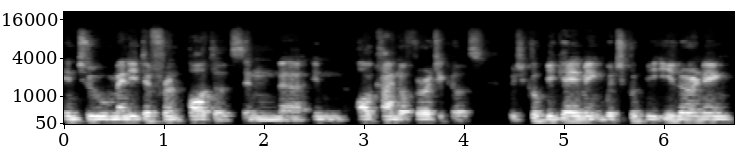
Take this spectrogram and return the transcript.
into many different portals in uh, in all kind of verticals, which could be gaming, which could be e-learning,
